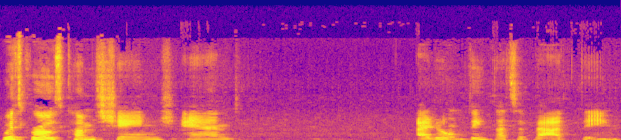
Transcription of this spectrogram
with growth comes change and I don't think that's a bad thing.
